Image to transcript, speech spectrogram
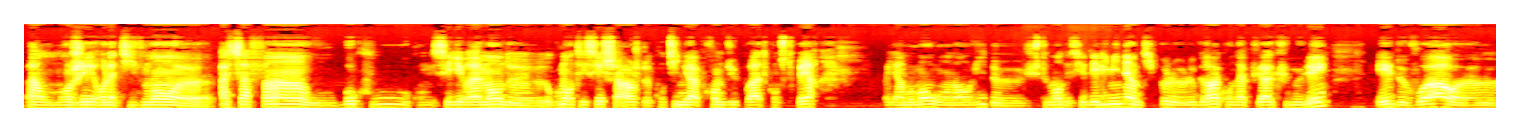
bah, on mangeait relativement à sa faim ou beaucoup, qu'on essayait vraiment d'augmenter ses charges, de continuer à prendre du poids, de construire, bah, il y a un moment où on a envie de justement d'essayer d'éliminer un petit peu le gras qu'on a pu accumuler et de voir euh,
